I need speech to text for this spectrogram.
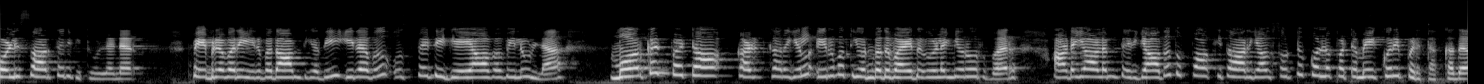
போலீசார் தெரிவித்துள்ளனர். பிப்ரவரி இருபதாம் தேதி இரவு உஸ்வெட்டி கேயாவில் உள்ள மோர்கன்பட்டா கடற்கரையில் இருபத்தி ஒன்பது வயது இளைஞர் ஒருவர் அடையாளம் தெரியாத துப்பாக்கிதாரியால் சுட்டுக் கொல்லப்பட்டமை குறிப்பிடத்தக்கது.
